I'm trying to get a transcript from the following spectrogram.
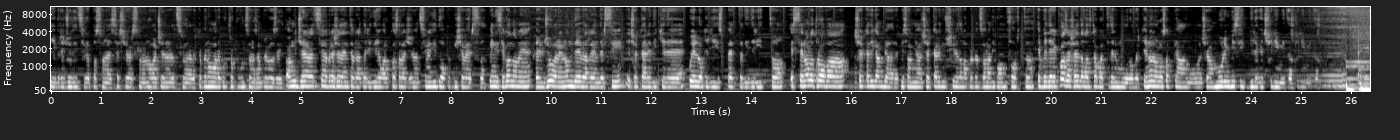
i pregiudizi che possono esserci verso una nuova generazione, perché per o male purtroppo funziona sempre così. Ogni generazione precedente avrà da ridire qualcosa alla generazione di dopo e viceversa. Quindi secondo me il giovane non deve arrendersi e cercare di chiedere quello che gli spetta di diritto e se non lo trova cerca di cambiare. Bisogna cercare di uscire dalla propria zona di comfort e vedere cosa c'è dall'altra parte del muro, perché noi non lo sappiamo, ma c'è un muro invisibile che ci limita. Ci limita.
